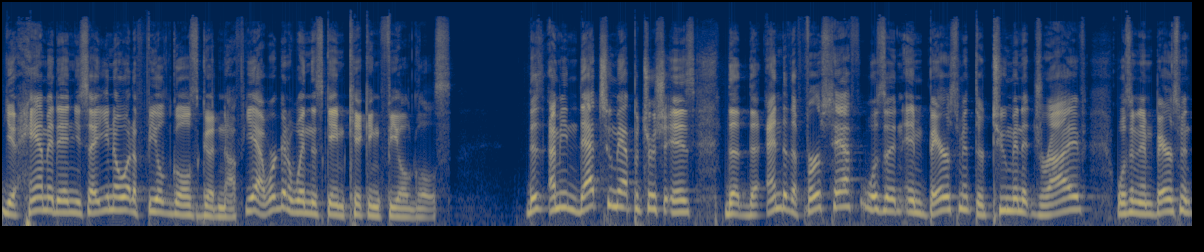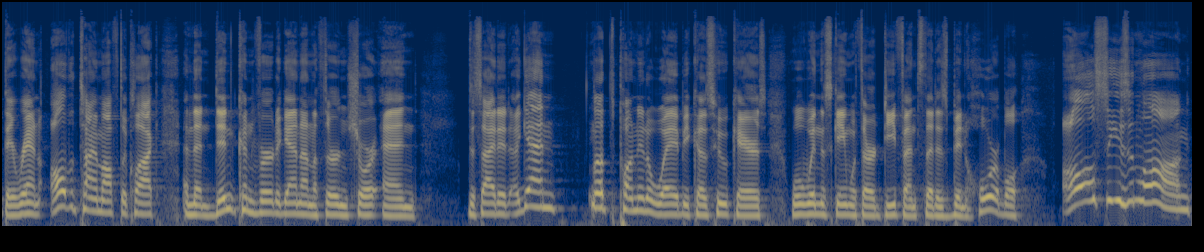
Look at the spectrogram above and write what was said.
you ham it in. You say, you know what? A field goal is good enough. Yeah, we're going to win this game kicking field goals. This, I mean, that's who Matt Patricia is. The the end of the first half was an embarrassment. Their two minute drive was an embarrassment. They ran all the time off the clock and then didn't convert again on a third and short and decided again, let's punt it away because who cares? We'll win this game with our defense that has been horrible all season long.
